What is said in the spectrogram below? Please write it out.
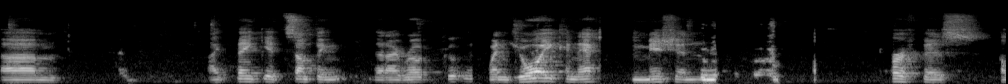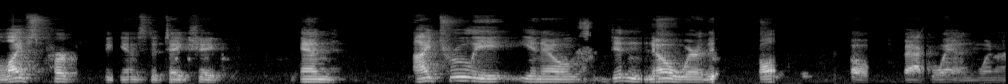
Um, I think it's something that I wrote. When joy connects mission, purpose, a life's purpose begins to take shape. And I truly, you know, didn't know where this all go back when, when I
